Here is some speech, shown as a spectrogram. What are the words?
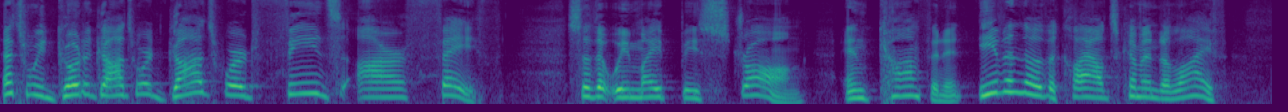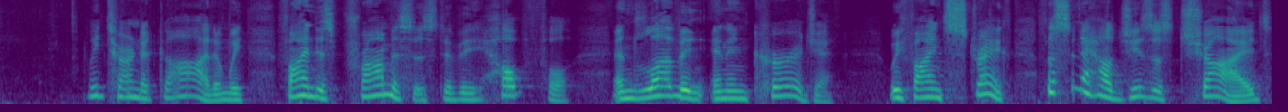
that's where we go to God's word. God's word feeds our faith so that we might be strong and confident. Even though the clouds come into life, we turn to God and we find His promises to be helpful and loving and encouraging. We find strength. Listen to how Jesus chides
